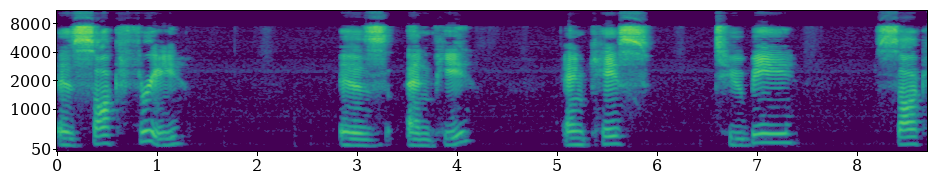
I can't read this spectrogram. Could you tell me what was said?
is sock 3 is NP, and case 2b, SOC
